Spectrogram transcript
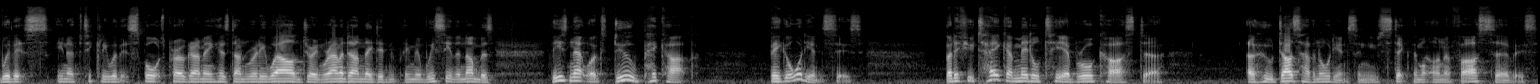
with its, you know, particularly with its sports programming, has done really well. During Ramadan, they didn't, I mean, we see the numbers. These networks do pick up big audiences. But if you take a middle tier broadcaster uh, who does have an audience and you stick them on a fast service,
